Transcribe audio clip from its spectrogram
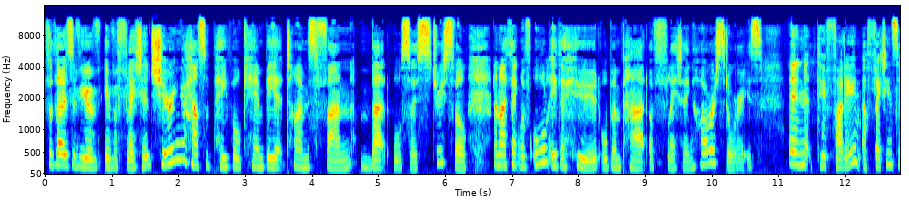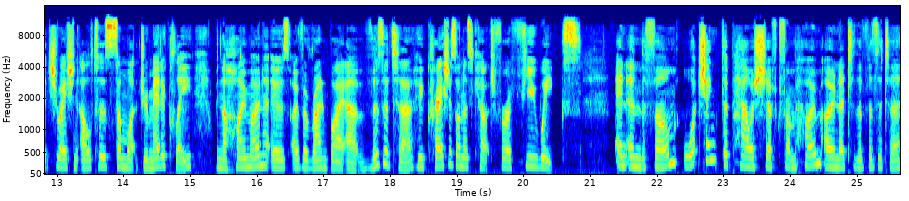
For those of you who've ever flattered, sharing your house with people can be at times fun, but also stressful. And I think we've all either heard or been part of flatting horror stories. In Te Whare, a flatting situation alters somewhat dramatically when the homeowner is overrun by a visitor who crashes on his couch for a few weeks. And in the film, watching the power shift from homeowner to the visitor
